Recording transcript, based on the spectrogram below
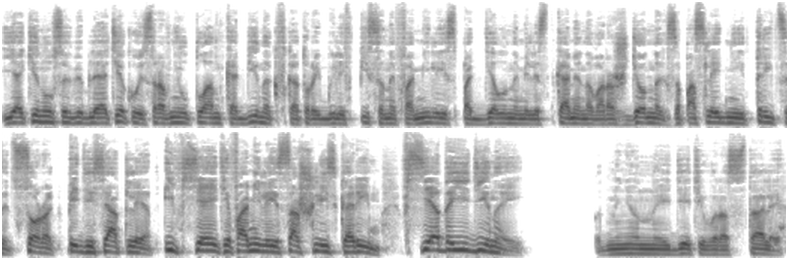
Я кинулся в библиотеку и сравнил план кабинок, в который были вписаны фамилии с подделанными листками новорожденных за последние 30, 40, 50 лет. И все эти фамилии сошлись, Карим, все до единой. Подмененные дети вырастали,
